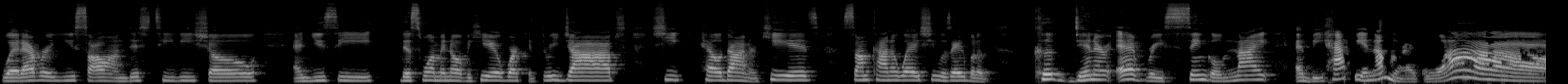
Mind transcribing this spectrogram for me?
whatever you saw on this TV show and you see this woman over here working three jobs she held down her kids some kind of way she was able to cook dinner every single night and be happy and i'm like wow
